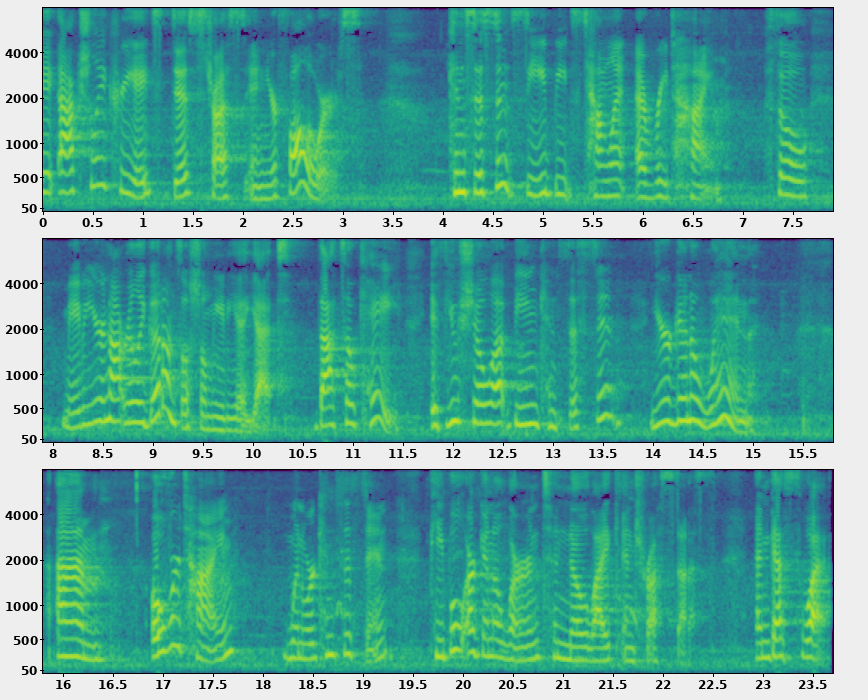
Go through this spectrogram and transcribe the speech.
It actually creates distrust in your followers. Consistency beats talent every time. So maybe you're not really good on social media yet. That's okay. If you show up being consistent, you're going to win. Um, over time, when we're consistent, people are going to learn to know, like, and trust us. And guess what?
